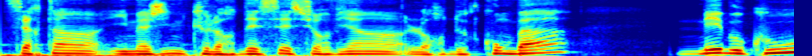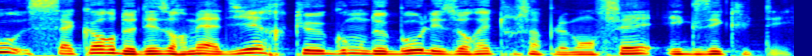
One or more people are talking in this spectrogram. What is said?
Certains imaginent que leur décès survient lors de combats, Mais beaucoup s'accordent désormais à dire que Gondebaud les aurait tout simplement fait exécuter.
